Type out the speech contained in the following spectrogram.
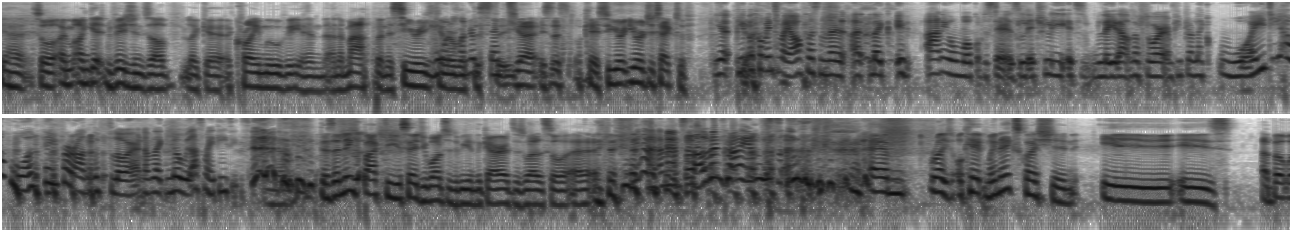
Yeah, so I'm, I'm getting visions of like a, a crime movie and, and a map and a serial killer with this. 100%. Yeah, is this okay? So you're you're a detective. Yeah, people Yeah. come into my office and they're uh, like, if anyone walk up the stairs, literally it's laid out on the floor, and people are like, "Why do you have wallpaper on the floor?" And I'm like, "No, that's my thesis. There's a link back to you said you wanted to be in the guards as well. So uh, I'm solving crimes." um, right, okay. My next question is, about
